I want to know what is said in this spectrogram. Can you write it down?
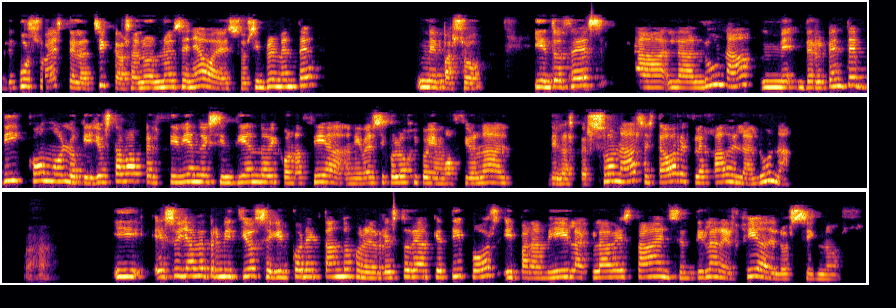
el curso este la chica, o sea, no, no enseñaba eso, simplemente me pasó. Y entonces la, luna, de repente vi cómo lo que yo estaba percibiendo y sintiendo y conocía a nivel psicológico y emocional de las personas estaba reflejado en la luna. Y eso ya me permitió seguir conectando con el resto de arquetipos y para mí la clave está en sentir la energía de los signos.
